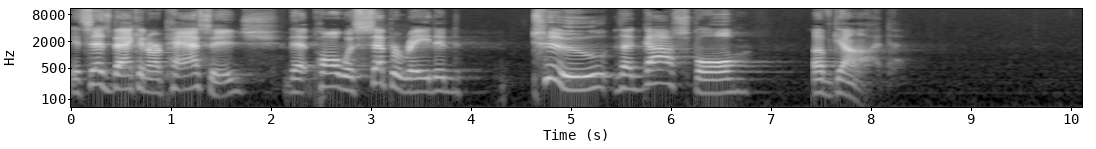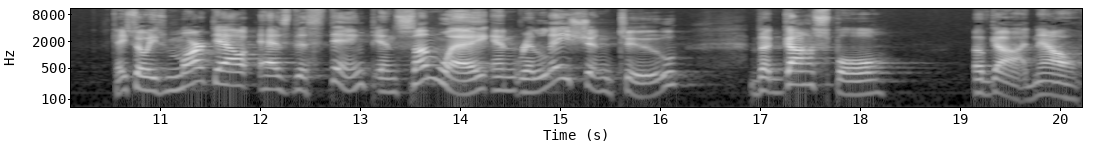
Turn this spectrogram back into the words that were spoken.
it says back in our passage that Paul was separated to the gospel of God. Okay, so he's marked out as distinct in some way in relation to the gospel of God. Now,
